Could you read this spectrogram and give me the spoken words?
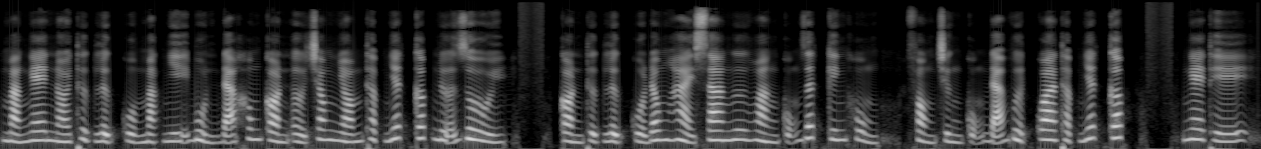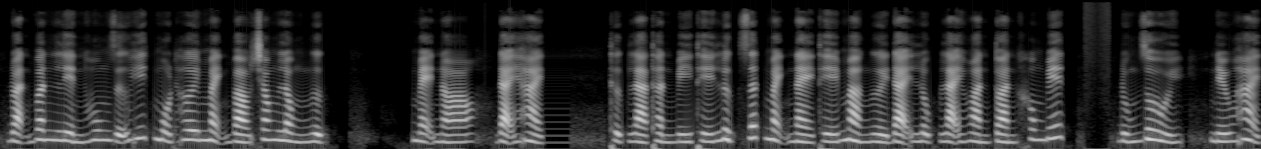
Mà nghe nói thực lực của mặc nhĩ bùn đã không còn ở trong nhóm thập nhất cấp nữa rồi. Còn thực lực của Đông Hải Sa Ngư Hoàng cũng rất kinh khủng, phòng trừng cũng đã vượt qua thập nhất cấp. Nghe thế, Đoạn Vân liền hung dữ hít một hơi mạnh vào trong lồng ngực. Mẹ nó, Đại Hải, thực là thần bí thế lực rất mạnh này thế mà người đại lục lại hoàn toàn không biết. Đúng rồi, nếu Hải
